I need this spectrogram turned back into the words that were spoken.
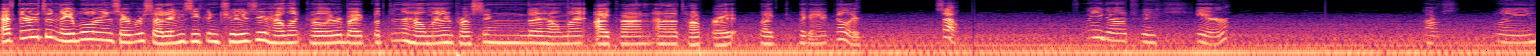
After it's enabled in server settings, you can choose your helmet color by clipping the helmet and pressing the helmet icon on the top right by picking a color. So, if we go to here, obviously,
